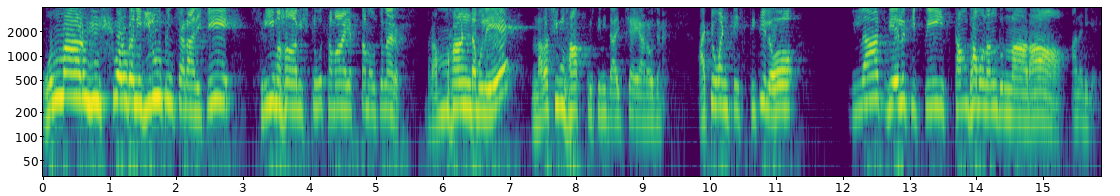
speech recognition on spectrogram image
ఉన్నాడు ఈశ్వరుడని నిరూపించడానికి శ్రీ మహావిష్ణువు సమాయత్తమవుతున్నారు. బ్రహ్మాండములే నరసింహాకృతిని దాల్చాయి ఆ రోజున. అటువంటి స్థితిలో ఇలా వేలు తిప్పి స్తంభమునందున్నాడా అని అడిగాడు.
